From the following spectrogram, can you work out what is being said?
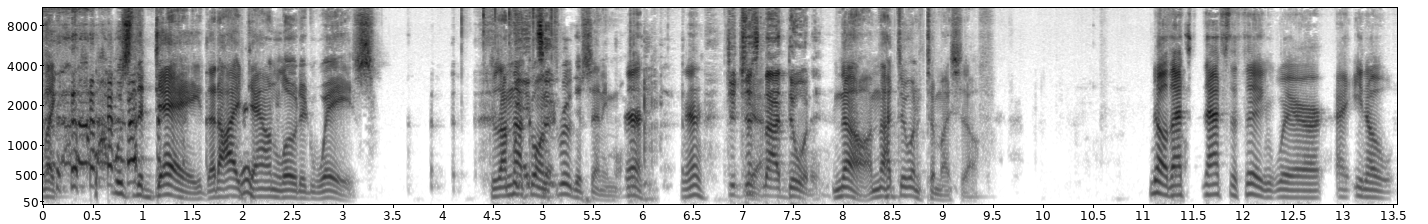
like that was the day that I downloaded Waze because I'm not You going took- through this anymore. Yeah. Yeah. You're just Yeah. not doing it. No, I'm not doing it to myself. No, that's that's the thing where uh, you know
